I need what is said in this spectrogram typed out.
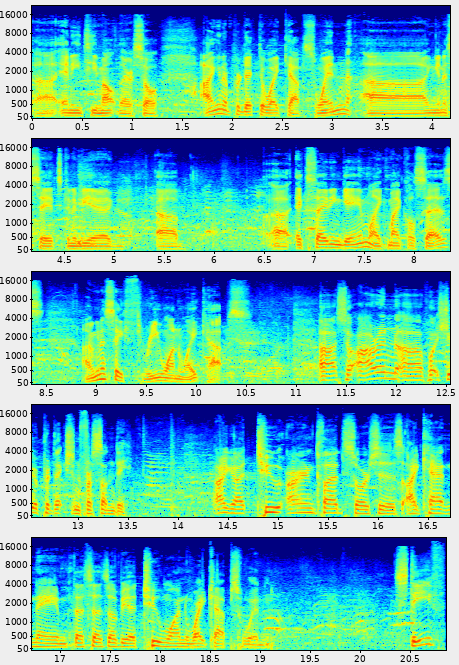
uh, any team out there. So I'm going to predict the Whitecaps win. Uh, I'm going to say it's going to be a, a, a exciting game, like Michael says. I'm going to say 3-1 Whitecaps. Uh, so, Aaron, uh, what's your prediction for Sunday? I got two ironclad sources I can't name that says it'll be a 2 1 Whitecaps win. Steve?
